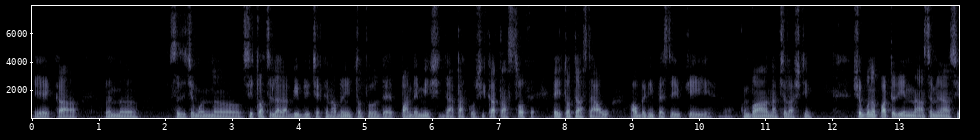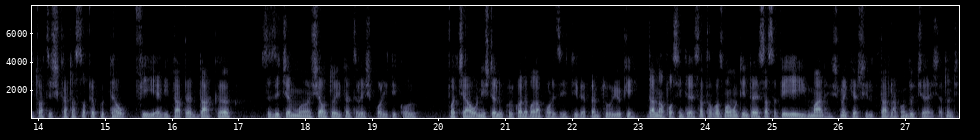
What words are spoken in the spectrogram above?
E ca în, să zicem, în situațiile alea biblice, când au venit tot felul de pandemii și de atacuri și catastrofe. Ei, toate astea au, au venit peste UK cumva în același timp. Și o bună parte din asemenea situații și catastrofe puteau fi evitate dacă, să zicem, și autoritățile și politicul făceau niște lucruri cu adevărat pozitive pentru UK. Dar n-au fost interesat, au fost mai mult interesat să fie ei mari, șmecheri și tari la conducere și atunci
